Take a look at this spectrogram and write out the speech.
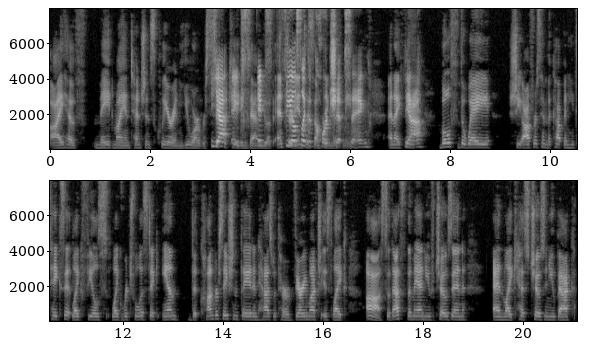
I have made my intentions clear and you are yeah, reciprocating it, them. it you have entered feels into like a courtship thing. And I think Yeah, both the way she offers him the cup and he takes it like feels like ritualistic and the conversation Theoden has with her very much is like ah so that's the man you've chosen and like has chosen you back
